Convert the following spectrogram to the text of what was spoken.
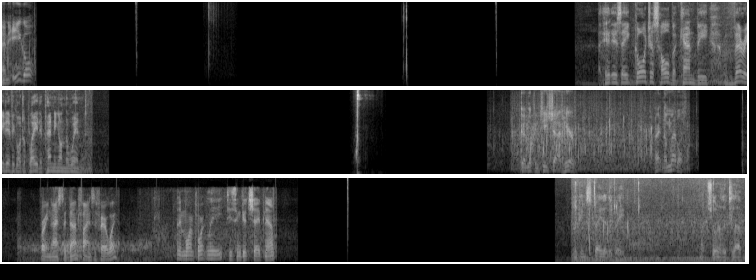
An eagle. It is a gorgeous hole, but can be very difficult to play depending on the wind. Good looking tee shot here. Right in the middle. Very nicely done. Finds the fairway. And then more importantly, he's in good shape now. Looking straight at the green. Not sure of the club.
